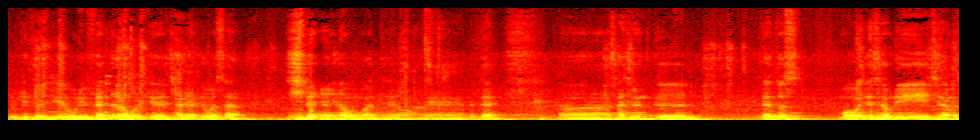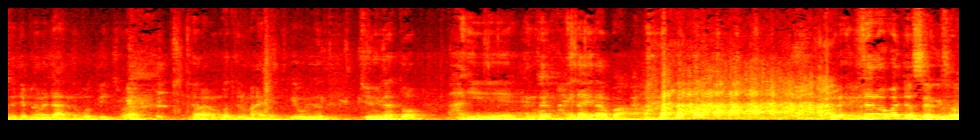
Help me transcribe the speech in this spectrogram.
이렇게 또 이게 우리 팬들하고 이렇게 자리하기 벌써 한 10여 년이 넘은 것 같아요. 예. 근데 어, 사실은 그 그래도 뭐 이제 세월이 지나면서 이제 변하지 않는 것도 있지만 변하는 것들을 많이 어떻게 우리 주영이가 또 많이 행사를 많이 다니나 봐. 왜 행사라고 앉았어 여기서?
